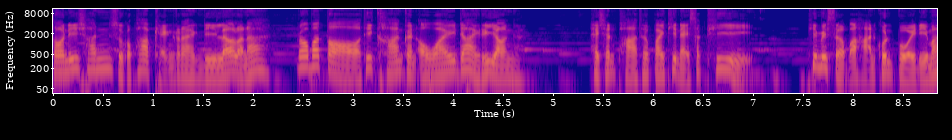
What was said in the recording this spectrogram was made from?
ตอนนี้ฉันสุขภาพแข็งแรงดีแล้วล่ะนะ เรามาต่อที่ค้างกันเอาไว้ได้หรือยัง ให้ฉันพาเธอไปที่ไหนสักที่ ที่ไม่เสิร์ฟอาหารคนป่วยดีไหม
